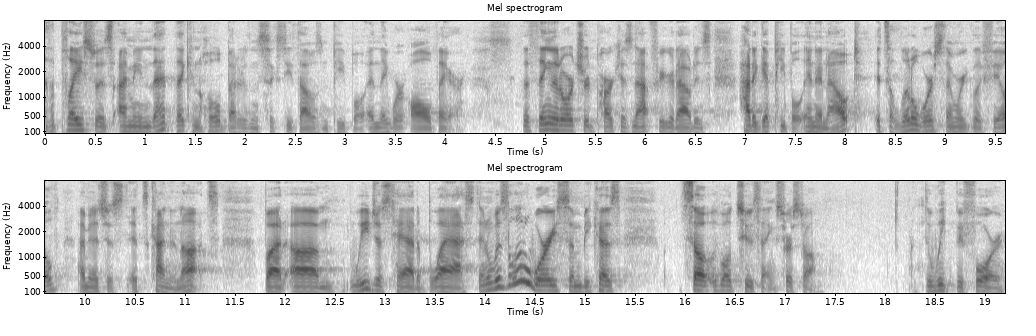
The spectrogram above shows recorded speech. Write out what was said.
the place was. I mean, that that can hold better than sixty thousand people, and they were all there. The thing that Orchard Park has not figured out is how to get people in and out. It's a little worse than Wrigley Field. I mean, it's just it's kind of nuts. But um, we just had a blast, and it was a little worrisome because. So, well, two things. First of all, the week before,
